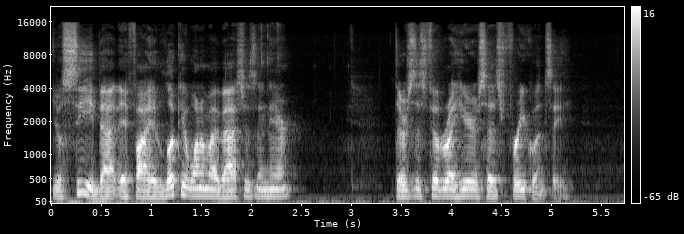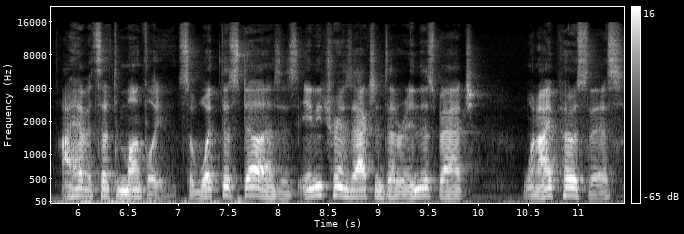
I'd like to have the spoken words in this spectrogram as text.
you'll see that if I look at one of my batches in here, there's this field right here that says frequency. I have it set to monthly. So what this does is any transactions that are in this batch, when I post this,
